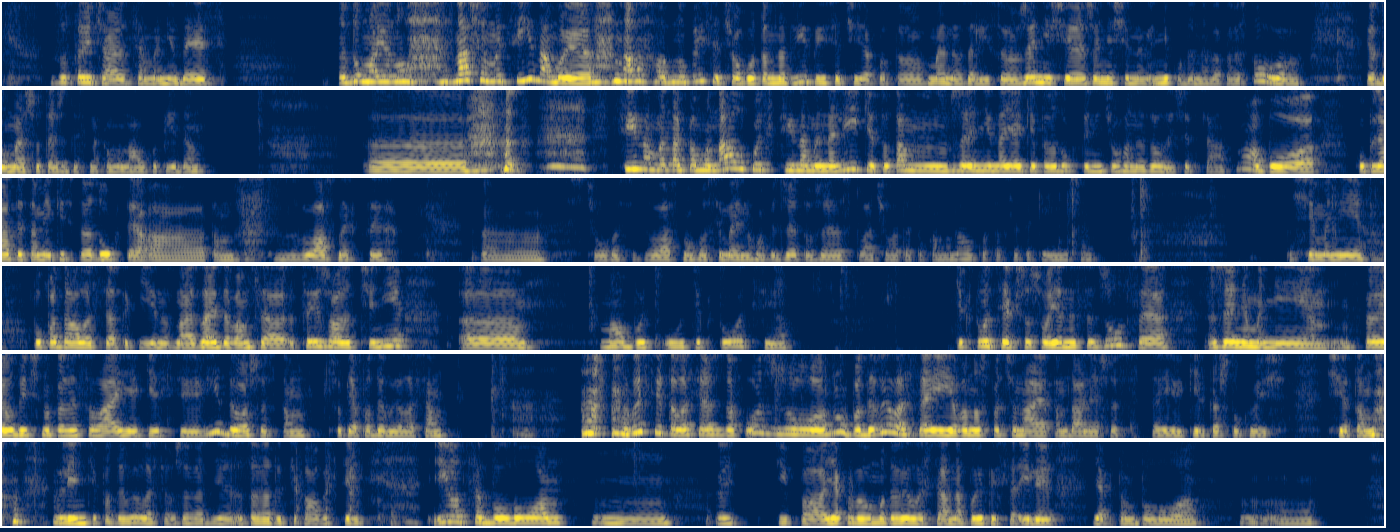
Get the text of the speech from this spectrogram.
зустрічаються мені десь. Думаю, ну, з нашими цінами на одну тисячу або там на дві тисячі, як от е, в мене за лісою. Жені ще, Женя ще ні- нікуди не використовував. Я думаю, що теж десь на комуналку піде. Е, З цінами на комуналку, з цінами на ліки, то там вже ні на які продукти нічого не залишиться. Ну або купляти там якісь продукти, а там з, з власних цих е, з чогось з власного сімейного бюджету вже сплачувати ту комуналку та все таке інше. Ще мені попадалося такі, не знаю, зайде вам ця, цей жарт чи ні. Е, мабуть, у Тіктоці. В Тіктоці, якщо що, я не сиджу, це Женя мені періодично пересилає якісь відео, щось там, щоб я подивилася. Висвітилася, я ж заходжу, ну, подивилася, і воно ж починає там далі щось, це кілька штук ще там в ленті подивилася вже раді, заради цікавості. І оце було, е, типа, як ви умудрилися напитися, або як там було.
